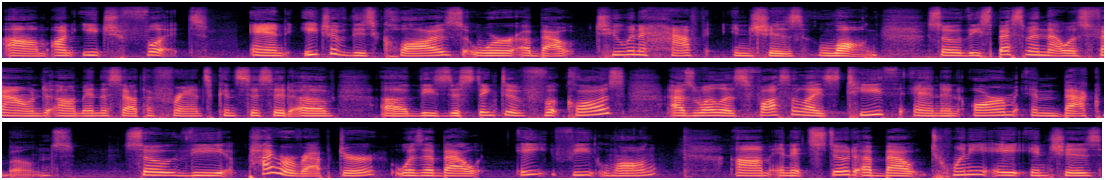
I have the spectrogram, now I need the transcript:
um, on each foot. And each of these claws were about two and a half inches long. So the specimen that was found um, in the south of France consisted of uh, these distinctive foot claws, as well as fossilized teeth and an arm and backbones. So the Pyroraptor was about eight feet long um, and it stood about 28 inches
